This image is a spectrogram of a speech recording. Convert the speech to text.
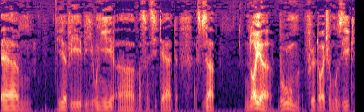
ähm, hier wie, wie Juni, äh, was weiß ich, der, als dieser neue Boom für deutsche Musik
